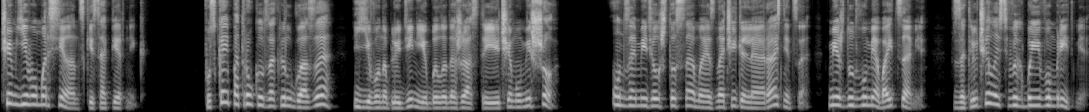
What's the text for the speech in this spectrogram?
чем его марсианский соперник. Пускай Патрокл закрыл глаза, его наблюдение было даже острее, чем у Мишо. Он заметил, что самая значительная разница между двумя бойцами заключалась в их боевом ритме.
